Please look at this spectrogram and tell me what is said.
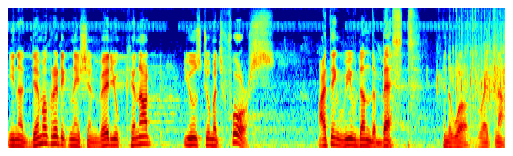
in a democratic nation where you cannot use too much force, I think we've done the best in the world right now.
